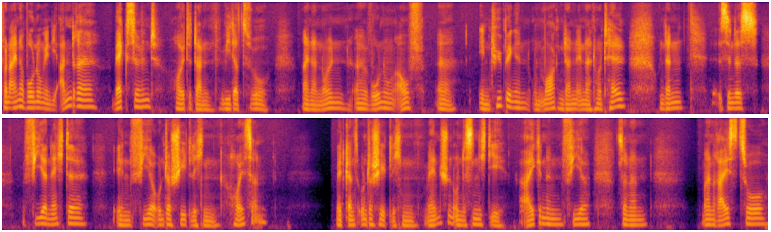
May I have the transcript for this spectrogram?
von einer Wohnung in die andere wechselnd, heute dann wieder zu einer neuen äh, Wohnung auf äh, in Tübingen und morgen dann in ein Hotel. Und dann sind es vier Nächte in vier unterschiedlichen Häusern mit ganz unterschiedlichen Menschen. Und es sind nicht die eigenen vier, sondern man reist so,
